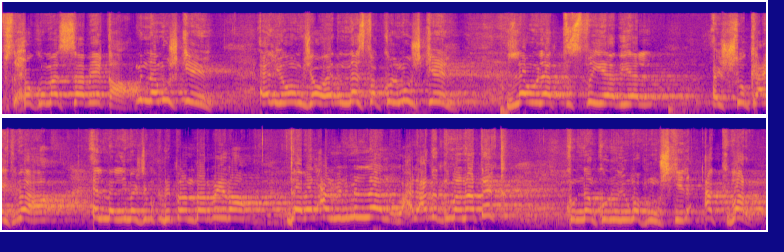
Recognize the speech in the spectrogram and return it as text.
في الحكومة السابقة منا مشكل. اليوم جاو هاد الناس فكوا المشكل. لولا التصفية ديال الشوكة عتباها الماء اللي ما جاب قنيطره دار بيضاء. دابا الآن من ملال واحد عدد المناطق. كنا نكونوا اليوم في مشكل أكبر.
